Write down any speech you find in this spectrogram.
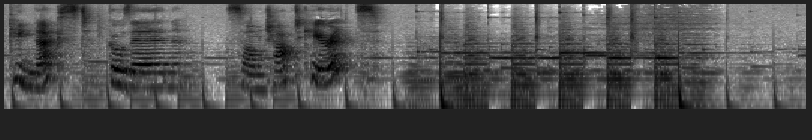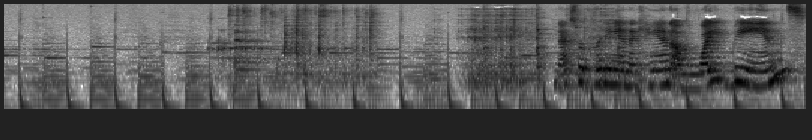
Okay, next goes in some chopped carrots. Putting in a can of white beans.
